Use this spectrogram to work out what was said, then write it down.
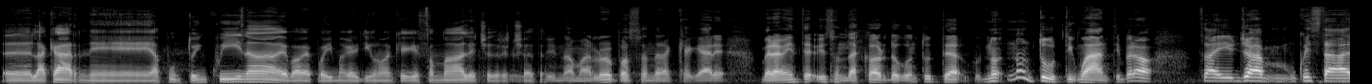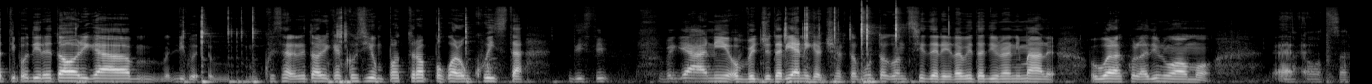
eh, la carne appunto inquina e vabbè, poi magari dicono anche che fa male, eccetera, eccetera. Sì, no, ma allora posso andare a cagare. Veramente, io sono d'accordo con tutte, no- non tutti quanti, però, sai, già mh, questa tipo di retorica, mh, di que- mh, questa retorica così un po' troppo qualunquista di sti vegani o vegetariani che a un certo punto consideri la vita di un animale uguale a quella di un uomo. Eh, Una cozza.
